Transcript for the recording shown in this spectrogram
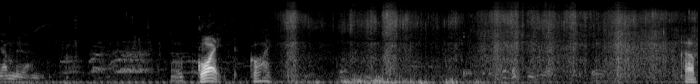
ย้ำเลยกันก้อยก้อย ครับ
